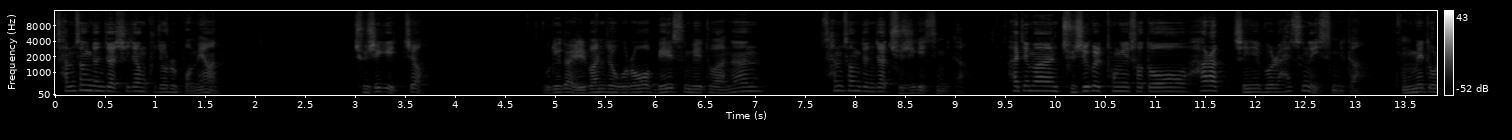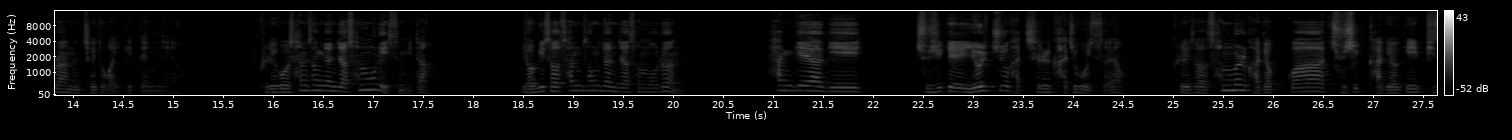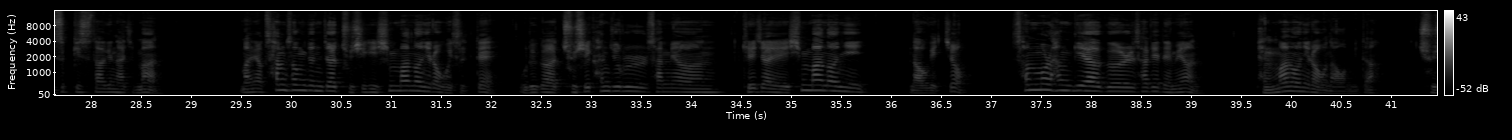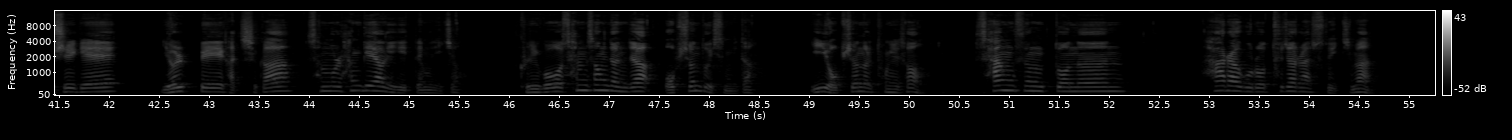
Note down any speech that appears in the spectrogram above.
삼성전자 시장 구조를 보면 주식이 있죠. 우리가 일반적으로 매수 매도하는 삼성전자 주식이 있습니다. 하지만 주식을 통해서도 하락 진입을 할 수는 있습니다. 공매도라는 제도가 있기 때문에요. 그리고 삼성전자 선물이 있습니다. 여기서 삼성전자 선물은 한 계약이 주식의 10주 가치를 가지고 있어요. 그래서 선물 가격과 주식 가격이 비슷비슷하긴 하지만 만약 삼성전자 주식이 10만 원이라고 했을 때 우리가 주식 한 주를 사면 계좌에 10만 원이 나오겠죠? 선물 한 계약을 사게 되면 100만 원이라고 나옵니다. 주식의 10배의 가치가 선물 한 계약이기 때문이죠. 그리고 삼성전자 옵션도 있습니다. 이 옵션을 통해서 상승 또는 하락으로 투자를 할 수도 있지만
